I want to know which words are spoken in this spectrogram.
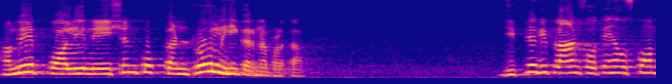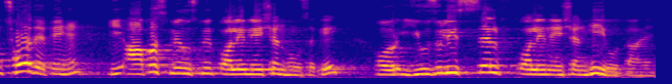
हमें पॉलिनेशन को कंट्रोल नहीं करना पड़ता। जितने भी प्लांट्स होते हैं, उसको हम छोड़ देते हैं कि आपस में उसमें पॉलिनेशन हो सके, और यूजुअली सेल्फ पॉलिनेशन ही होता है।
